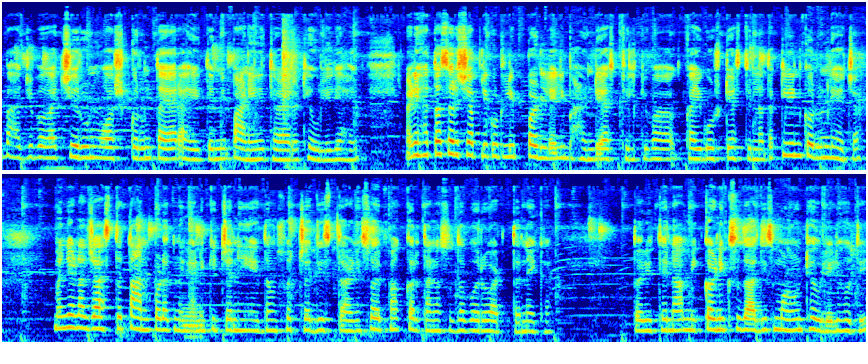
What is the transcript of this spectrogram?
तर भाजी बघा चिरून वॉश करून तयार आहे. ते मी पाणी निथळायला ठेवलेली आहे. आणि हातासरशी आपली कुठली पडलेली भांडी असतील किंवा काही गोष्टी असतील ना तर क्लीन करून घ्यायच्या. म्हणजे ना जास्त ताण पडत नाही आणि किचनही एकदम स्वच्छ दिसतं आणि स्वयंपाक करतानासुद्धा बरं वाटतं नाही का? तर इथे ना मी कणिकसुद्धा आधीच मळून ठेवलेली होती.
